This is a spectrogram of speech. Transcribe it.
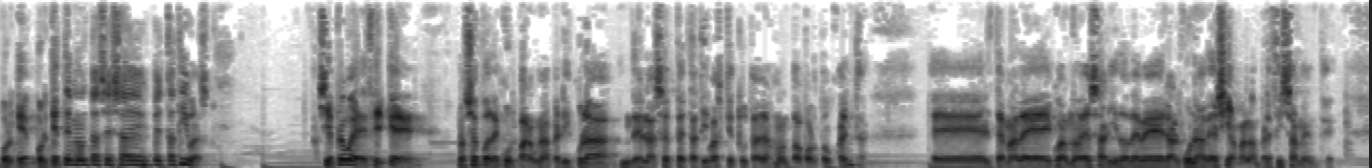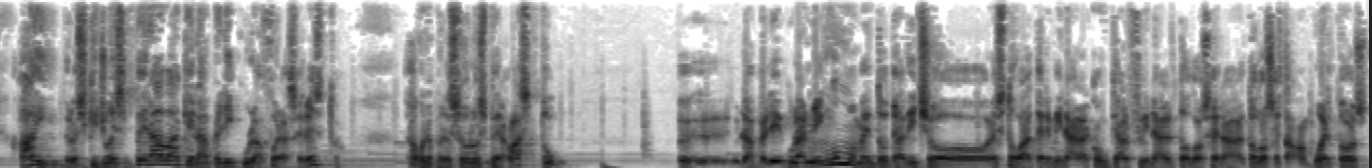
¿Por qué, ¿Por qué te montas esas expectativas? Siempre voy a decir que no se puede culpar a una película de las expectativas que tú te hayas montado por tu cuenta. Eh, el tema de cuando he salido de ver alguna de Shyamalan, precisamente. Ay, pero es que yo esperaba que la película fuera a ser esto. Ah, bueno, pero eso lo esperabas tú. Eh, la película en ningún momento te ha dicho esto va a terminar con que al final todos era, todos estaban muertos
